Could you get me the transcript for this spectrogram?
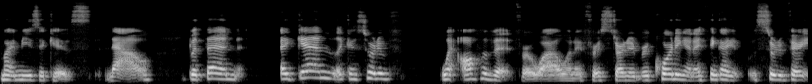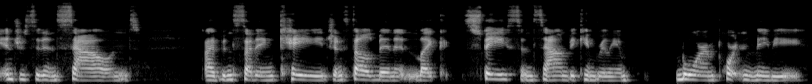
my music is now. But then again, like I sort of went off of it for a while when I first started recording and I think I was sort of very interested in sound. I'd been studying Cage and Feldman, and like space and sound became really more important, maybe.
